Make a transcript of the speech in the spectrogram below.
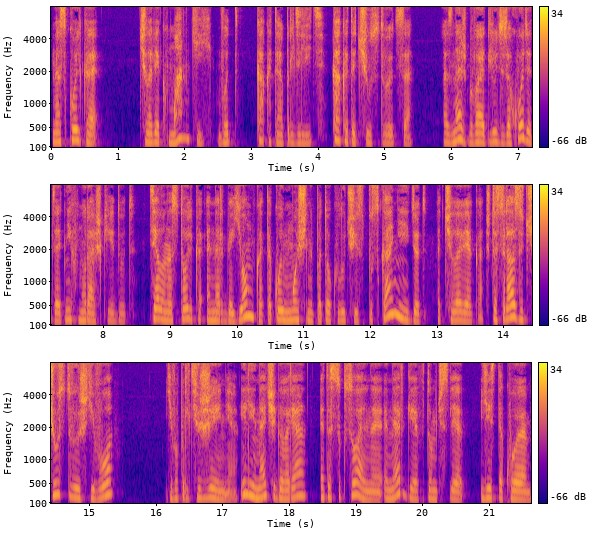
Насколько человек манкий, вот как это определить? Как это чувствуется? А знаешь, бывает, люди заходят, и от них мурашки идут. Тело настолько энергоемко, такой мощный поток лучей спускания идет от человека, что сразу чувствуешь его его притяжение. Или, иначе говоря, это сексуальная энергия, в том числе есть такое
